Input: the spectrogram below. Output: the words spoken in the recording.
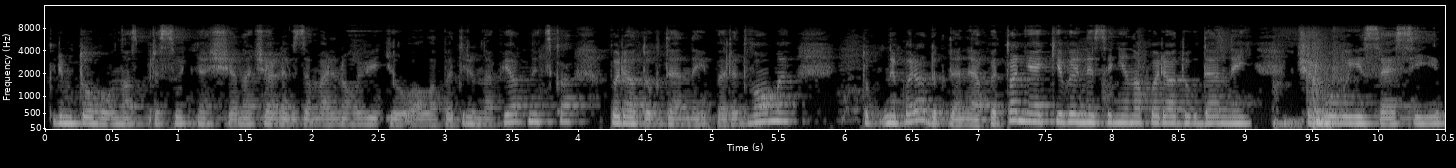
Крім того, у нас присутня ще начальник земельного відділу Алла Петрівна П'ятницька. Порядок денний перед вами. Тобто не порядок денний, а питання, які винесені на порядок денний чергової сесії.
